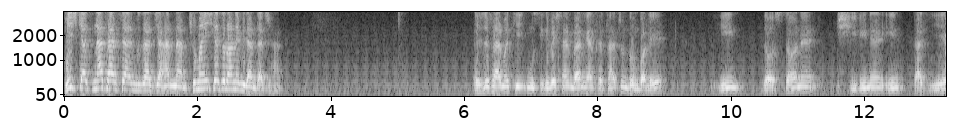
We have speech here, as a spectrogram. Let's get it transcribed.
هیچ کس نترسه امروز از جهنم چون من هیچ کس را نمیدم در جهنم. اجازه فرمایید که یک موسیقی بشنویم برمیگردم خدمتتون دنباله این داستان شیرین این قضیه.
